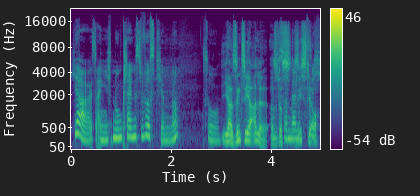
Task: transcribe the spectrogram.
Ja, ist eigentlich nur ein kleines Würstchen, ne? So. Ja, sind sie ja alle. Also das siehst du ja auch.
